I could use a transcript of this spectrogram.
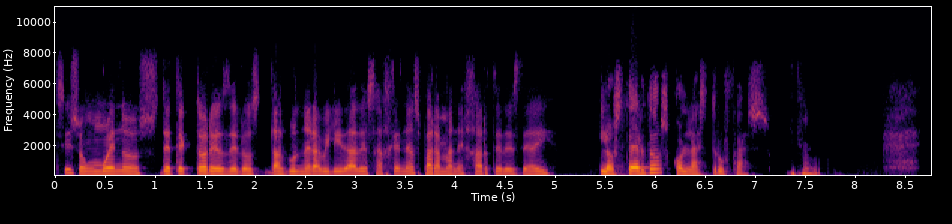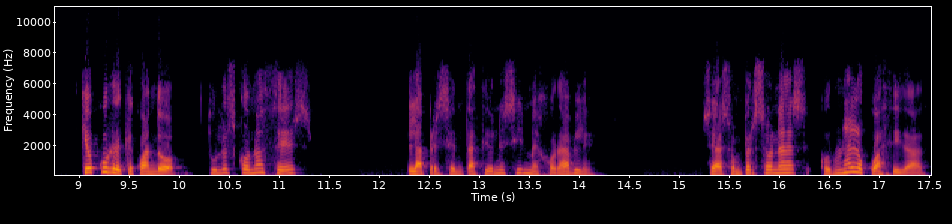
Sí, son buenos detectores de las vulnerabilidades ajenas para manejarte desde ahí. Los cerdos con las trufas. ¿Qué ocurre? Que cuando tú los conoces, la presentación es inmejorable. O sea, son personas con una locuacidad.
